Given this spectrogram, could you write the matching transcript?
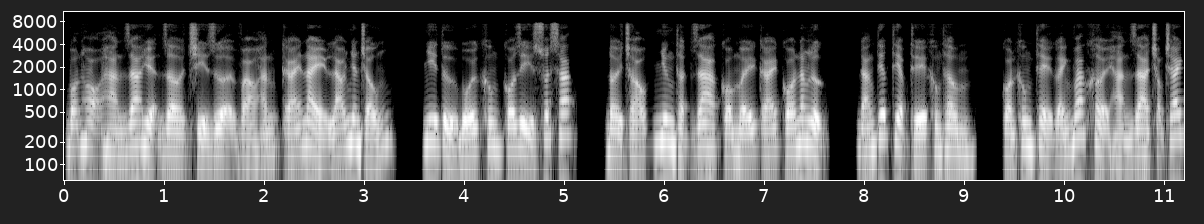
Bọn họ hàn Gia hiện giờ chỉ dựa vào hắn cái này lão nhân chống, nhi tử bối không có gì xuất sắc, đời cháu nhưng thật ra có mấy cái có năng lực, đáng tiếp thiệp thế không thâm, còn không thể gánh vác khởi hàn gia trọng trách,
